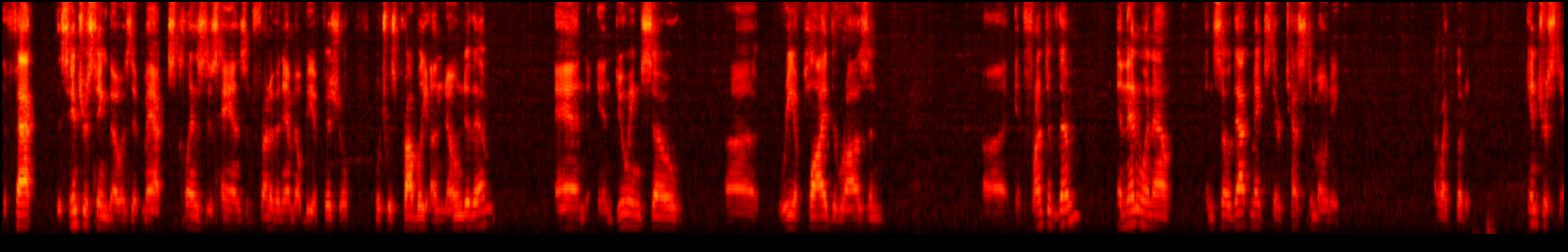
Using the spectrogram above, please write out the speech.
the fact that's interesting though is that Max cleansed his hands in front of an MLB official, which was probably unknown to them and in doing so, uh, reapplied the rosin uh, in front of them, and then went out. And so that makes their testimony, how do I put it, interesting.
